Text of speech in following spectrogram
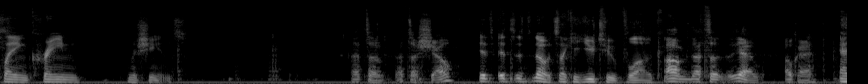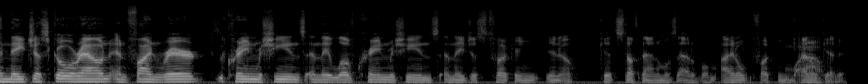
playing crane machines. That's a that's a show. It's, it's it's no, it's like a YouTube vlog, Um, that's a yeah. Okay. and they just go around and find rare crane machines, and they love crane machines, and they just fucking you know get stuffed animals out of them. I don't fucking I don't get it.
